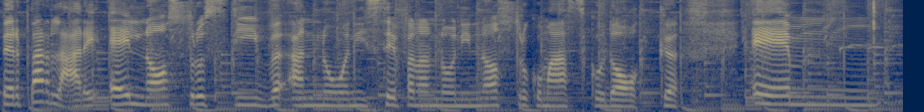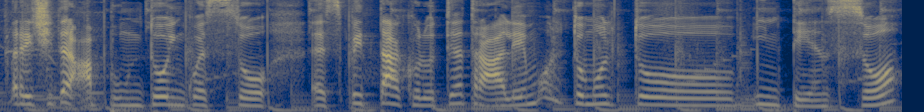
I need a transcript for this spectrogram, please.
per parlare è il nostro Steve Annoni, Stefano Annoni, il nostro comasco doc. E um, reciterà appunto in questo eh, spettacolo teatrale molto molto intenso.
